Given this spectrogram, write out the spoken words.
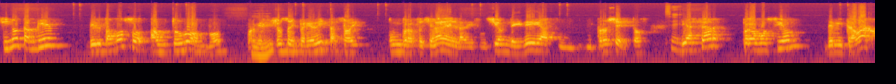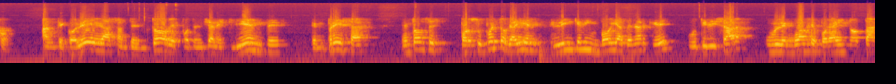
sino también del famoso autobombo, porque si yo soy periodista, soy un profesional en la difusión de ideas y, proyectos, de hacer promoción de mi trabajo ante colegas, ante editores, potenciales clientes, empresas. Entonces, por supuesto que ahí en LinkedIn voy a tener que utilizar un lenguaje por ahí no tan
